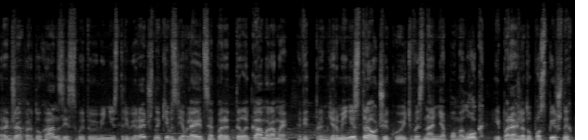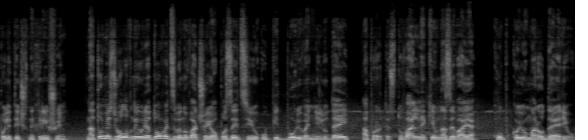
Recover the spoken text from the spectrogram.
Реджеп Ердоган зі свитою міністрів і речників з'являється перед телекамерами. Від прем'єр-міністра очікують визнання помилок і перегляду поспішних політичних рішень. Натомість головний урядовець звинувачує опозицію у підбурюванні людей, а протестувальників називає кубкою мародерів.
